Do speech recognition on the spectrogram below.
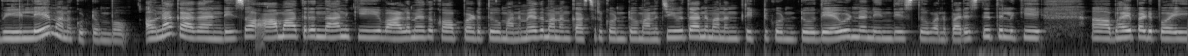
వీళ్ళే మన కుటుంబం. అవునా కాదా అండి? సో ఆ మాత్రం దానికి వాళ్ళ మీద కోప్పడుతూ మన మీద మనం కసురుకుంటూ మన జీవితాన్ని మనం తిట్టుకుంటూ దేవుడిని నిందిస్తూ మన పరిస్థితులకి భయపడిపోయి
